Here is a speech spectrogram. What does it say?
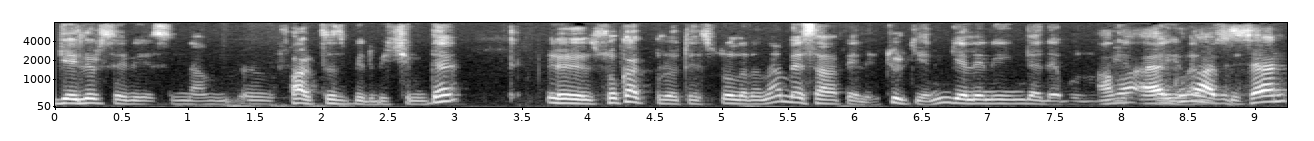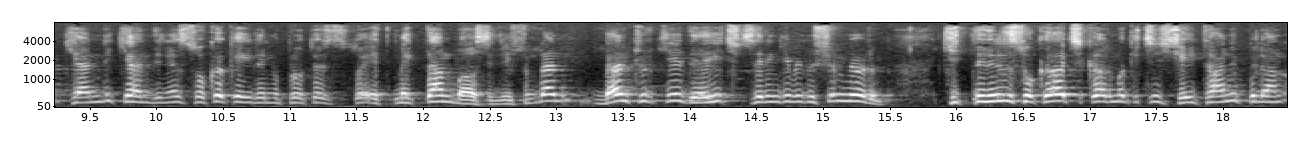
gelir seviyesinden e, farksız bir biçimde e, sokak protestolarına mesafeli. Türkiye'nin geleneğinde de bunun Ama Ergun abi sen kendi kendine sokak eylemi protesto etmekten bahsediyorsun. Ben ben Türkiye'de hiç senin gibi düşünmüyorum. Kitleleri sokağa çıkarmak için şeytani plan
